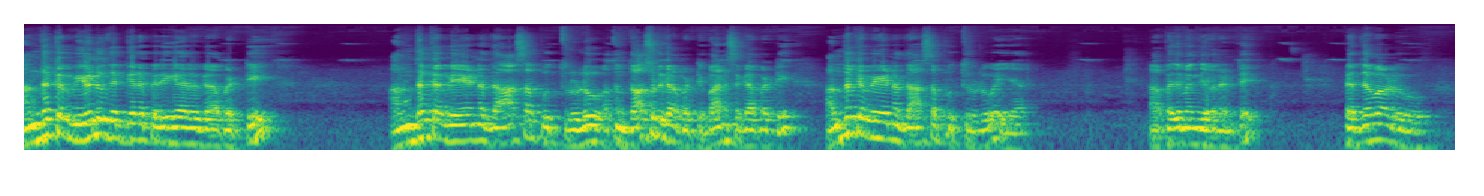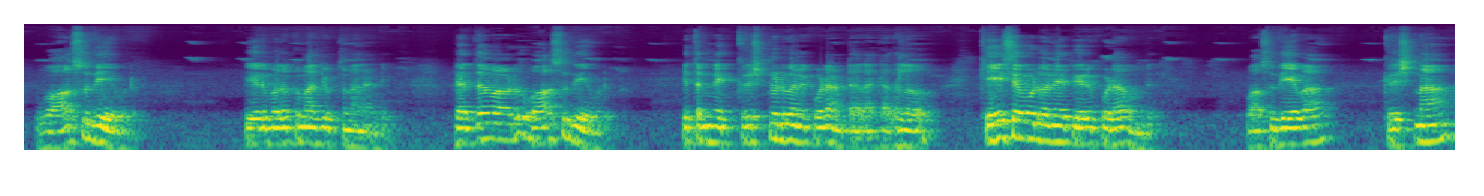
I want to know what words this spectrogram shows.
అంధక వేణు దగ్గర పెరిగారు కాబట్టి అంధక వేణ దాసపుత్రులు అతను దాసుడు కాబట్టి బానిస కాబట్టి అంధక వేణ దాసపుత్రులు అయ్యారు. ఆ పది మంది ఎవరంటే పెద్దవాడు వాసుదేవుడు. పేరు మరొక మాట చెప్తున్నానండి. పెద్దవాడు వాసుదేవుడు. ఇతన్ని కృష్ణుడు అని కూడా అంటారు. ఆ కథలో కేశవుడు అనే పేరు కూడా ఉంది. వాసుదేవ కృష్ణ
